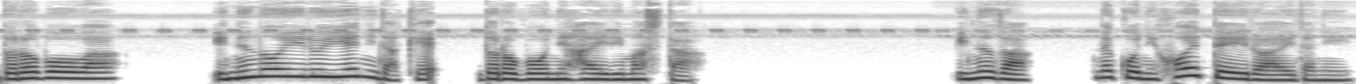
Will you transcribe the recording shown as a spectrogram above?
泥棒は犬のいる家にだけ泥棒に入りました。犬が猫に吠えている間に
